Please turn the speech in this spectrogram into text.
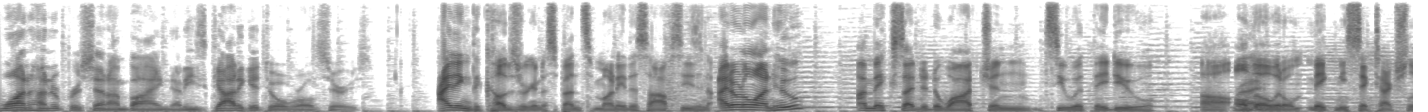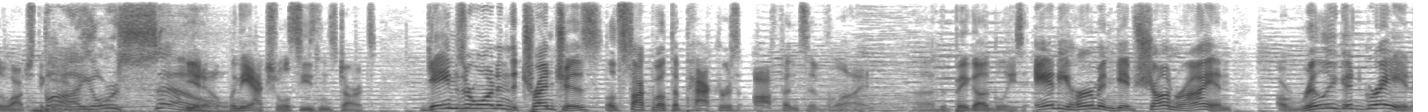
100% I'm buying that. He's got to get to a World Series. I think the Cubs are going to spend some money this offseason. I don't know on who. I'm excited to watch and see what they do. Uh, although it'll make me sick to actually watch the game. Buy games. or sell. You know, when the actual season starts. Games are won in the trenches. Let's talk about the Packers' offensive line, uh, the big uglies. Andy Herman gave Sean Rhyan a really good grade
